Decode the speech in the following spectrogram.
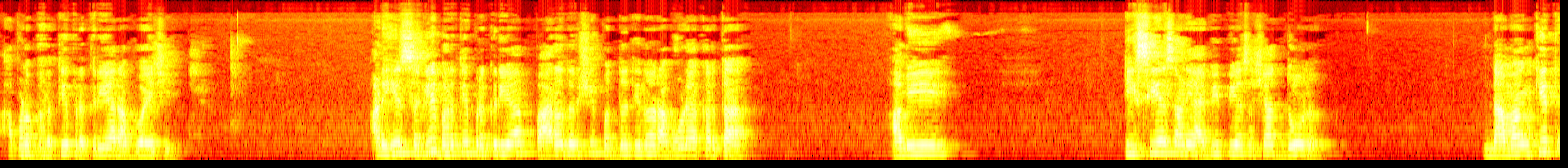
आपण भरती प्रक्रिया राबवायची. आणि ही सगळी भरती प्रक्रिया पारदर्शी पद्धतीनं राबवण्याकरता आम्ही टीसीएस आणि आयबीपीएस अशा दोन नामांकित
